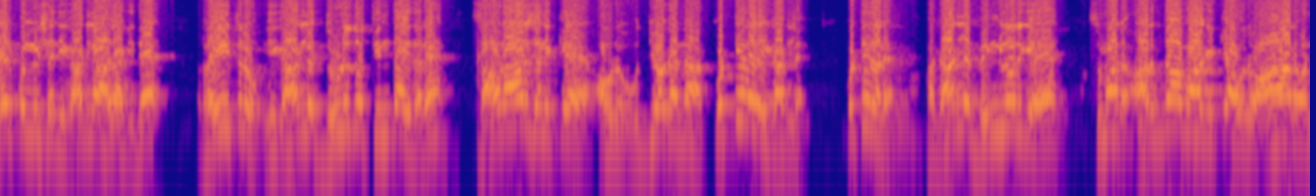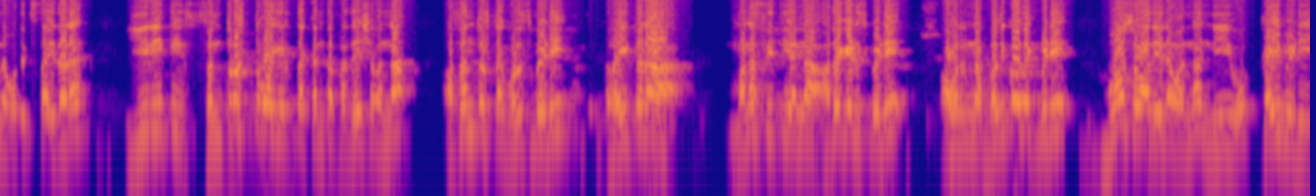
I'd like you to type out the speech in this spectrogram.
ಏರ್ ಪೊಲ್ಯೂಷನ್ ಈಗಾಗಲೇ ಹಾಳಾಗಿದೆ. ರೈತರು ಈಗಾಗಲೇ ದುಡಿದು ತಿಂತಾ ಇದ್ದಾರೆ. ಸಾವಿರಾರು ಜನಕ್ಕೆ ಅವರು ಉದ್ಯೋಗನ ಕೊಟ್ಟಿದ್ದಾರೆ ಈಗಾಗ್ಲೇ. ಕೊಟ್ಟಿದ್ದಾರೆ. ಹಾಗಾಗ್ಲೇ ಬೆಂಗಳೂರಿಗೆ ಸುಮಾರು ಅರ್ಧ ಭಾಗಕ್ಕೆ ಅವರು ಆಹಾರವನ್ನು ಒದಗಿಸ್ತಾ ಇದ್ದಾರೆ. ಈ ರೀತಿ ಸಂತುಷ್ಟವಾಗಿರ್ತಕ್ಕಂಥ ಪ್ರದೇಶವನ್ನ ಅಸಂತುಷ್ಟಗೊಳಿಸಬೇಡಿ. ರೈತರ ಮನಸ್ಥಿತಿಯನ್ನ ಹದಗೆಡಿಸ್ಬೇಡಿ. ಅವರನ್ನ ಬದುಕೋದಕ್ ಬಿಡಿ. ಭೂ ಸ್ವಾಧೀನವನ್ನ ನೀವು ಕೈ ಬಿಡಿ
